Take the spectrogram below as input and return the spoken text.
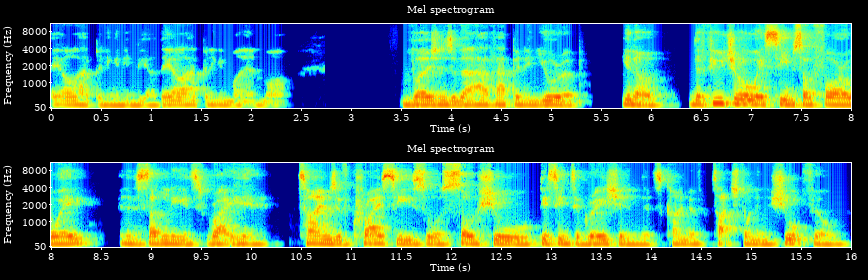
They are happening in India. They are happening in Myanmar. Versions of that have happened in Europe. You know, the future always seems so far away, and then suddenly it's right here. Times of crises or social disintegration that's kind of touched on in the short film,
